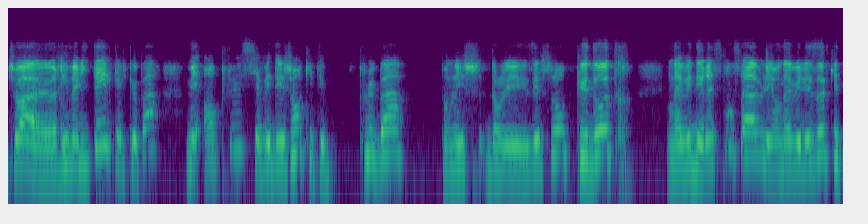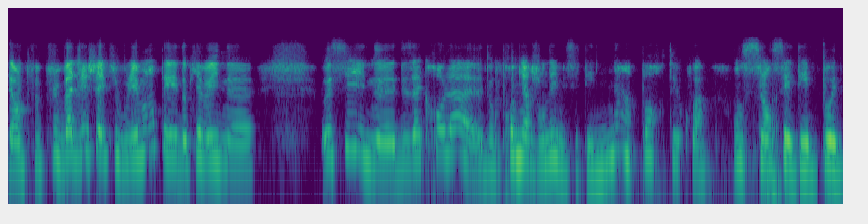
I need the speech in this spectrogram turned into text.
tu vois, rivalité quelque part, mais en plus il y avait des gens qui étaient plus bas dans les, dans les échelons que d'autres. On avait des responsables et on avait les autres qui étaient un peu plus bas de l'échelle qui voulaient monter. Donc il y avait euh, aussi une, des accros là. Donc première journée, mais c'était n'importe quoi. On se lançait des pots de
